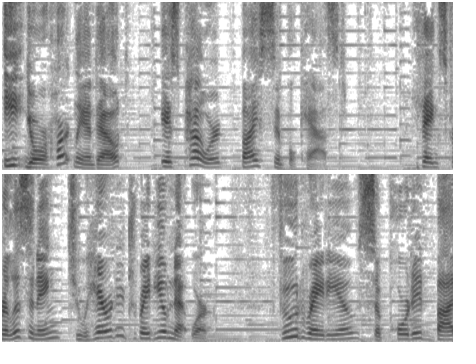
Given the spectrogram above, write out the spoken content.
Eat Your Heartland Out is powered by Simplecast. Thanks for listening to Heritage Radio Network, food radio supported by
